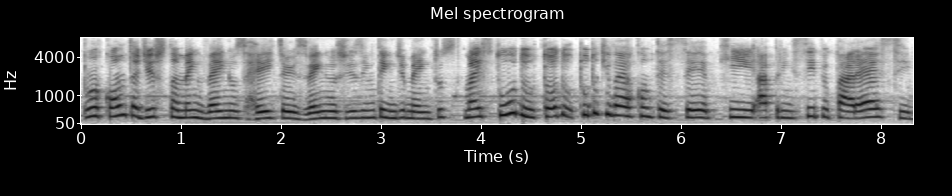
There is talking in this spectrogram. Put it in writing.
por conta disso também vem os haters, vem os desentendimentos, mas tudo, todo, tudo que vai acontecer que a princípio parece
